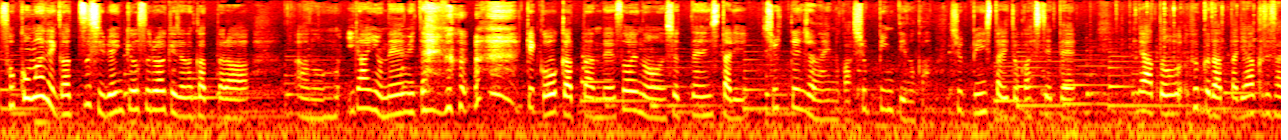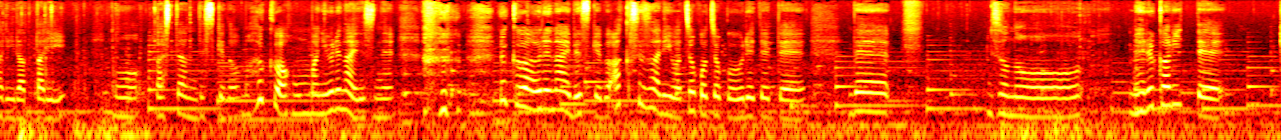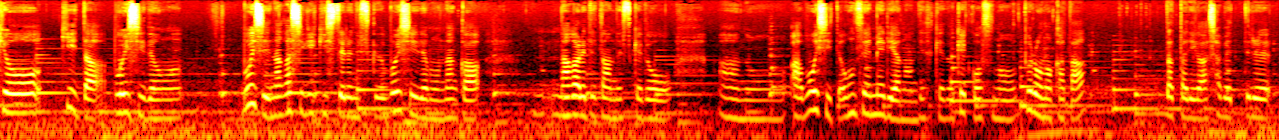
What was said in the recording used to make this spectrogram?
そこまでがっつし勉強するわけじゃなかったらあのいらんよねみたいな。結構多かったんでそういうのを出店したり出店じゃないのか出品っていうのか。出品したりとかしてて。であと服だったりアクセサリーだったりも出したんですけど、まあ、服はほんまに売れないですね。服は売れないですけどアクセサリーはちょこちょこ売れてて。でそのメルカリって今日聞いた Voicy でも Voicy 流し聞きしてるんですけど Voicy でもなんか流れてたんですけどあのあ Voicy って音声メディアなんですけど結構そのプロの方だったりが喋ってる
